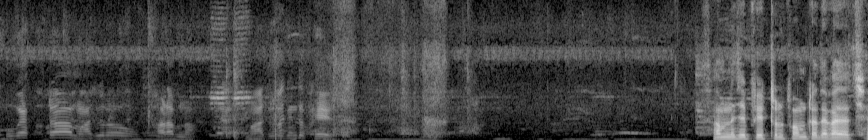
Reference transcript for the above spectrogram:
খুব একটা মাছগুলো খারাপ না সামনে যে পেট্রোল পাম্পটা দেখা যাচ্ছে,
